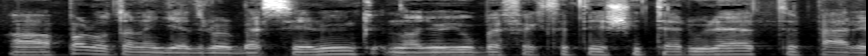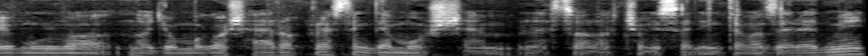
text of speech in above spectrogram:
A Palota negyedről beszélünk, nagyon jó befektetési terület, pár év múlva nagyon magas árak lesznek, de most sem lesz alacsony szerintem az eredmény.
